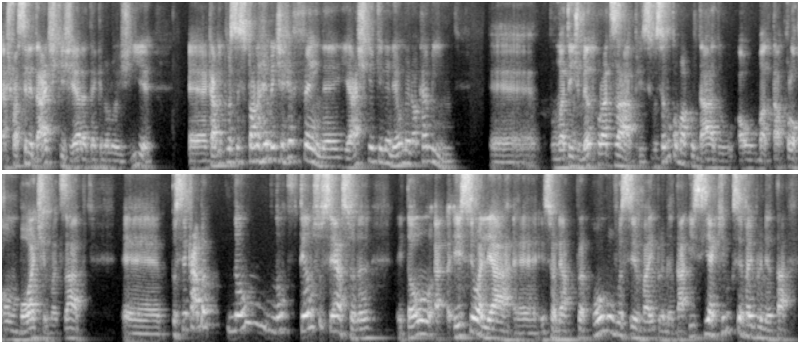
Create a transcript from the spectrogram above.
as facilidades que gera a tecnologia, é, acaba que você se torna realmente refém, né? E acha que aquele ali é o melhor caminho. É, um atendimento por WhatsApp. Se você não tomar cuidado ao matar, colocar um bot no WhatsApp, é, você acaba não, não tendo sucesso, né? Então, esse olhar, é, esse olhar para como você vai implementar e se aquilo que você vai implementar,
